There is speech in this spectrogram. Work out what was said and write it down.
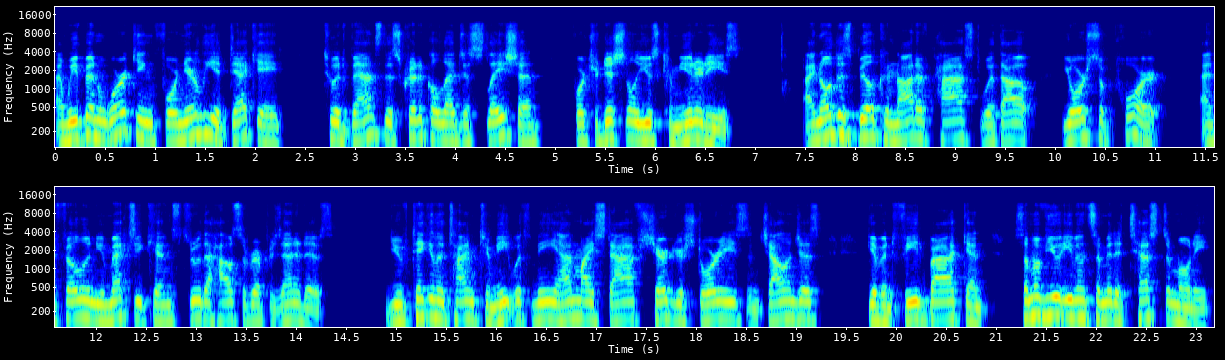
And we've been working for nearly a decade to advance this critical legislation for traditional use communities. I know this bill could not have passed without your support and fellow New Mexicans through the House of Representatives. You've taken the time to meet with me and my staff, shared your stories and challenges, given feedback, and some of you even submitted testimony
